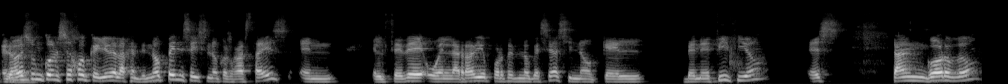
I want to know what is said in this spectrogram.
Pero es un consejo que yo de la gente. No penséis en lo que os gastáis en el CD o en la radio, por lo que sea, sino que el beneficio es tan gordo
